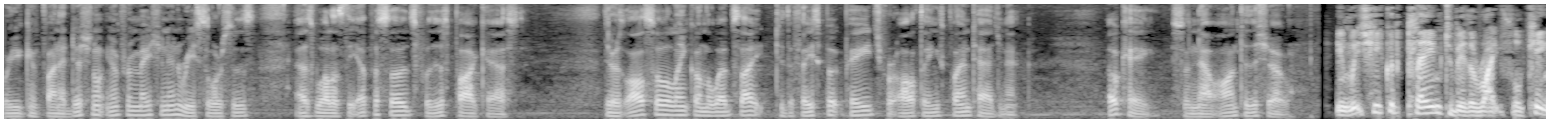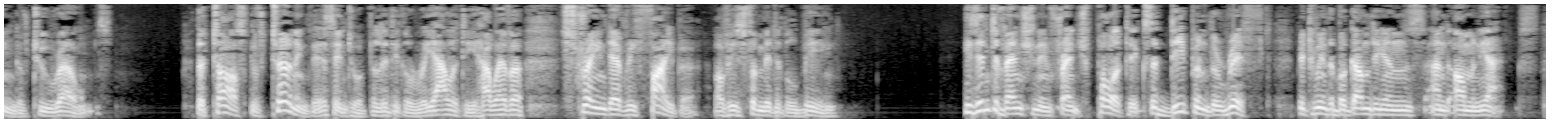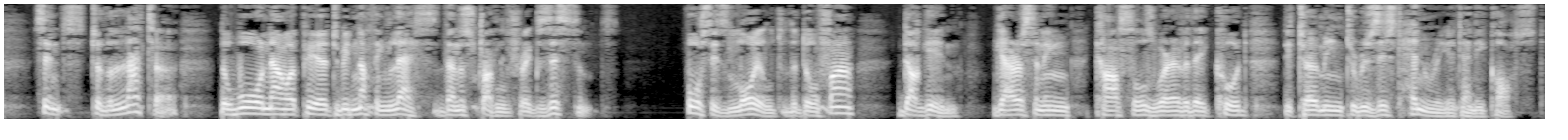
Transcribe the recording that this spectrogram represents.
where you can find additional information and resources, as well as the episodes for this podcast. There is also a link on the website to the Facebook page for All Things Plantagenet. Okay, so now on to the show. In which he could claim to be the rightful king of two realms. The task of turning this into a political reality, however, strained every fibre of his formidable being. His intervention in French politics had deepened the rift between the Burgundians and Armagnacs, since to the latter the war now appeared to be nothing less than a struggle for existence. Forces loyal to the Dauphin dug in, garrisoning castles wherever they could, determined to resist Henry at any cost.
